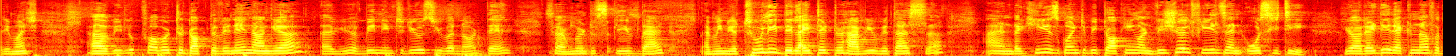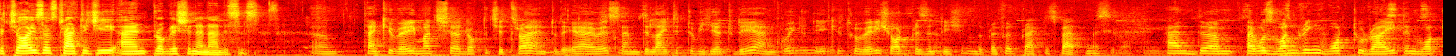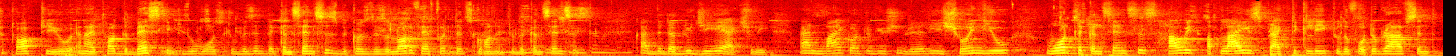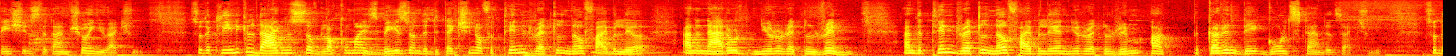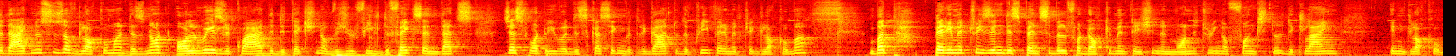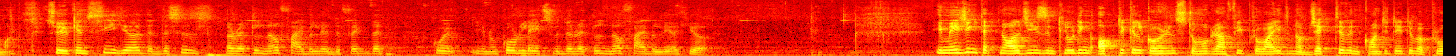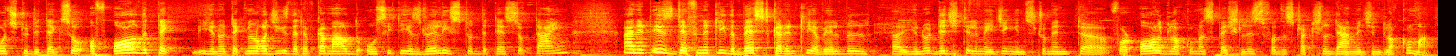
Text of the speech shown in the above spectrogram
very much. Uh, we look forward to Dr. Vinay Nangia. Uh, you have been introduced, you were not there, so I'm going to skip that. I mean, we're truly delighted to have you with us, uh, and he is going to be talking on visual fields and OCT. You are ready, reckoner, for the choice of strategy and progression analysis. Um, thank you very much, uh, Dr. Chitra, and to the AIOS. I'm delighted to be here today. I'm going to take you through a very short presentation on the preferred practice patterns. And um, I was wondering what to write and what to talk to you, and I thought the best thing to do was to visit the consensus because there's a lot of effort that's gone into the consensus at the WGA actually. And my contribution really is showing you what the consensus, how it applies practically to the photographs and the patients that I'm showing you actually. So the clinical diagnosis of glaucoma is based on the detection of a thin retinal nerve fiber layer and a narrowed neuroretinal rim. And the thin retinal nerve fiber layer and neuroretinal rim are the current day gold standards actually. So the diagnosis of glaucoma does not always require the detection of visual field defects and that's just what we were discussing with regard to the pre-perimetric glaucoma. But perimetry is indispensable for documentation and monitoring of functional decline in glaucoma. So you can see here that this is a retinal nerve fiber layer defect that you know, correlates with the retinal nerve fiber layer here. Imaging technologies, including optical coherence tomography, provide an objective and quantitative approach to detect. So, of all the tech, you know, technologies that have come out, the OCT has really stood the test of time, and it is definitely the best currently available, uh, you know, digital imaging instrument uh, for all glaucoma specialists for the structural damage in glaucoma.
